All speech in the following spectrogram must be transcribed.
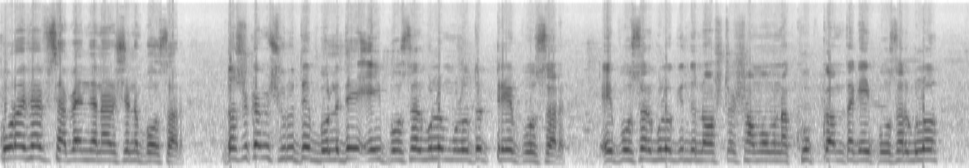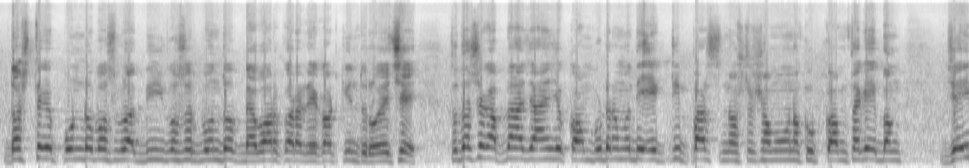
কোরাই ফাইভ সেভেন জেনারেশনের পোসার দর্শক, আমি শুরুতে বলে দিই, এই পোসারগুলো মূলত ট্রে পোসার এই পোসারগুলো কিন্তু নষ্টের সম্ভাবনা খুব কম থাকে। এই পোসারগুলো দশ থেকে পনেরো বছর বা বিশ বছর পর্যন্ত ব্যবহার করার রেকর্ড কিন্তু রয়েছে। তো দর্শক, আপনারা জানেন যে কম্পিউটারের মধ্যে একটি পার্টস নষ্টের সম্ভাবনা খুব কম থাকে এবং যেই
